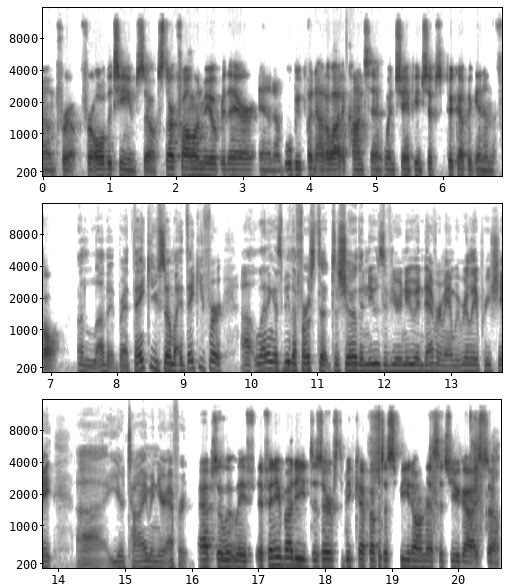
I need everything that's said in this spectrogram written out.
um, for for all the teams. So start following me over there, and uh, we'll be putting out a lot of content when championships pick up again in the fall. I love it, Brett. Thank you so much. And thank you for uh, letting us be the first to, to share the news of your new endeavor, man. We really appreciate uh, your time and your effort. Absolutely. If, if anybody deserves to be kept up to speed on this, it's you guys. So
